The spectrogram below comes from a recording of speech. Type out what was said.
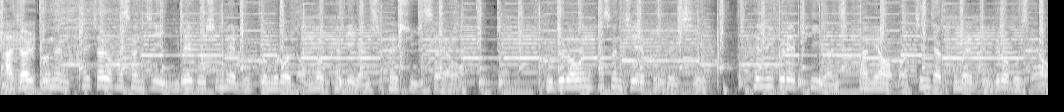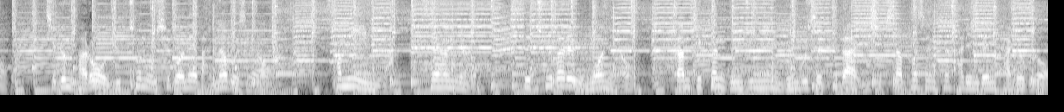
4절 또는 8절 화선지 250매 묶음으로 넉넉하게 연습할 수 있어요. 부드러운 화선지에 붓글씨, 캘리그래피 연습하며 멋진 작품을 만들어 보세요. 지금 바로 6,050원에 만나보세요. 3위입니다. 새 학년, 새 출발을 응원해요. 깜찍한 공주님 문구 세트가 24% 할인된 가격으로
